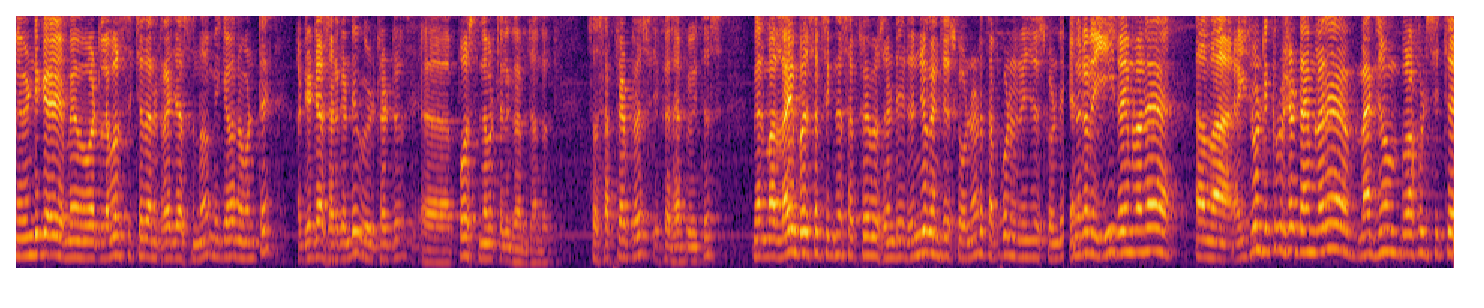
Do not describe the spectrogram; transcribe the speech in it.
మేము ఇంటికి మేము వాటి లెవెల్స్ ఇచ్చేదాన్ని ట్రై చేస్తున్నాం. మీకు ఏమైనా ఉంటే ఆ డీటెయిల్స్ అడగండి will try to post never Telegram channel so subscribe to if you're happy with us మీరు మా లైవ్ బస్టర్ సిగ్నల్ సబ్స్క్రైబర్స్ అండి రెన్యూ కానీ చేసుకోండి అంటే తప్పకుండా రెన్యూ చేసుకోండి. ఎందుకంటే ఈ టైంలోనే ఇటువంటి క్రూషియల్ టైంలోనే మ్యాక్సిమం ప్రాఫిట్స్ ఇచ్చే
